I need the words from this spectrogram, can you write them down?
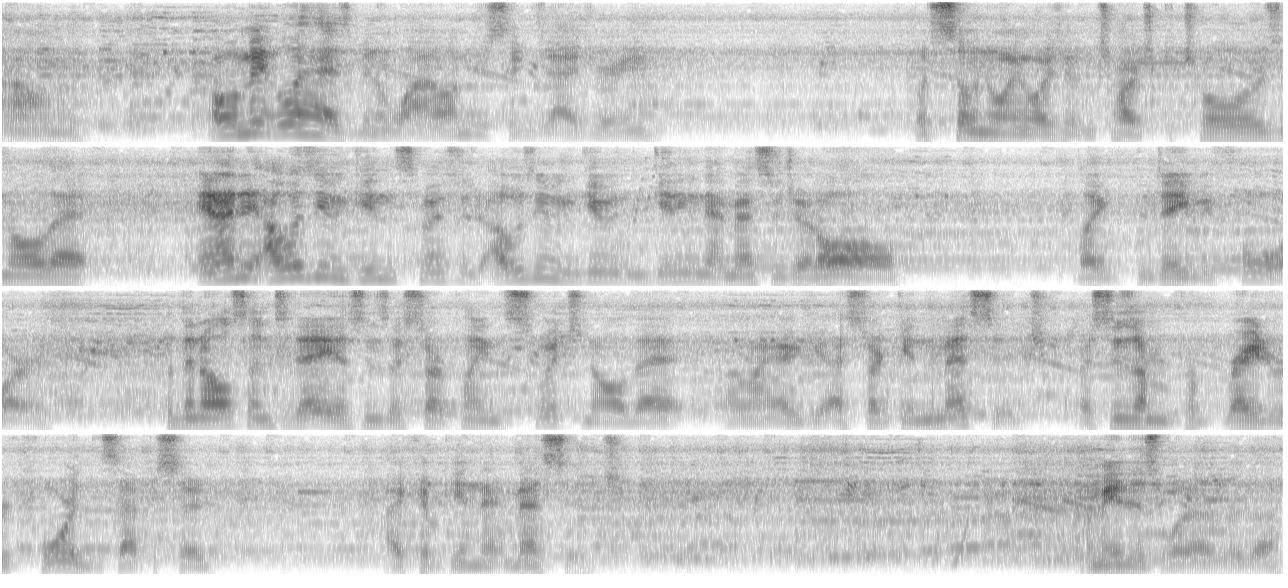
I don't know. Oh, well, it has been a while. I'm just exaggerating. But it's so annoying always having charged controllers and all that. And I didn't. I wasn't even getting this message. I wasn't even getting that message at all, like the day before. But then all of a sudden today, as soon as I start playing the Switch and all that, I, I start getting the message. As soon as I'm ready to record this episode, I kept getting that message. I mean, it is whatever though.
